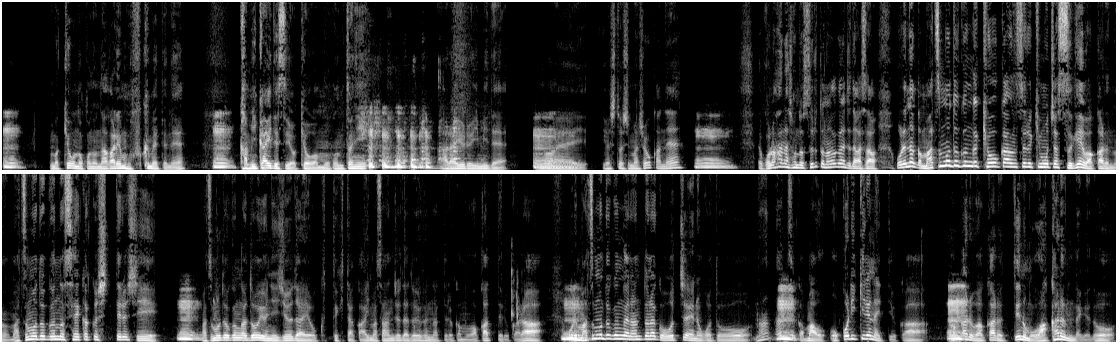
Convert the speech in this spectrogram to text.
うん。まあ今日のこの流れも含めてね、うん。神回ですよ、今日はもう本当に。あらゆる意味で。まあ、よしとしましょうかね。うん。この話ほんとすると長くなっちゃったからさ、俺なんか松本くんが共感する気持ちはすげえわかるの。松本くんの性格知ってるし、うん。松本くんがどういう20代を送ってきたか、今30代どういう風になってるかも分かってるから、うん俺松本くんがなんとなく落合のことを、なん、なんていうか、まあ怒りきれないっていうか、うんわかるわかるっていうのもわかるんだけど、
